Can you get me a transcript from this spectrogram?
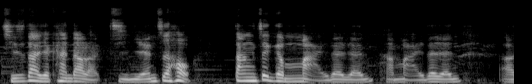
其实大家看到了，几年之后，当这个买的人啊，买的人啊，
